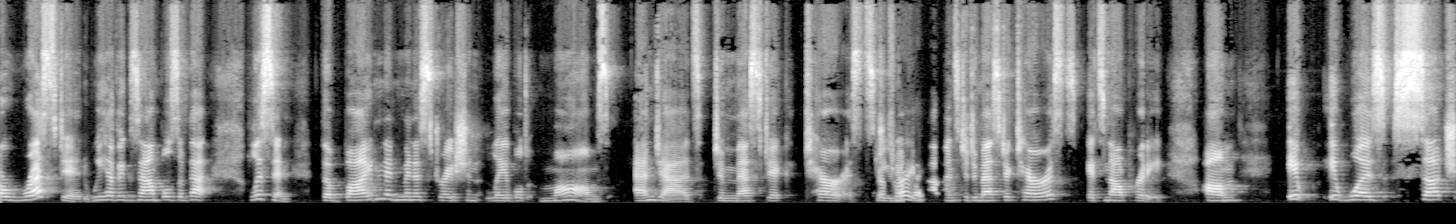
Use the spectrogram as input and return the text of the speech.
Arrested. We have examples of that. Listen, the Biden administration labeled moms and dads domestic terrorists. That's Do you know right. what happens to domestic terrorists? It's not pretty. Um, it it was such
